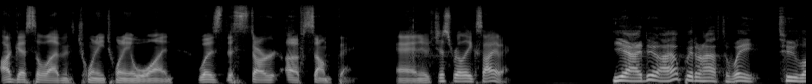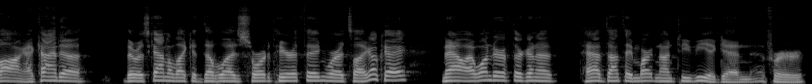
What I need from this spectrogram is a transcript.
August 11th, 2021 was the start of something. And it was just really exciting. Yeah, I do. I hope we don't have to wait too long. I kind of, there was kind of like a double edged sword here thing where it's like, okay, now I wonder if they're going to have Dante Martin on TV again for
